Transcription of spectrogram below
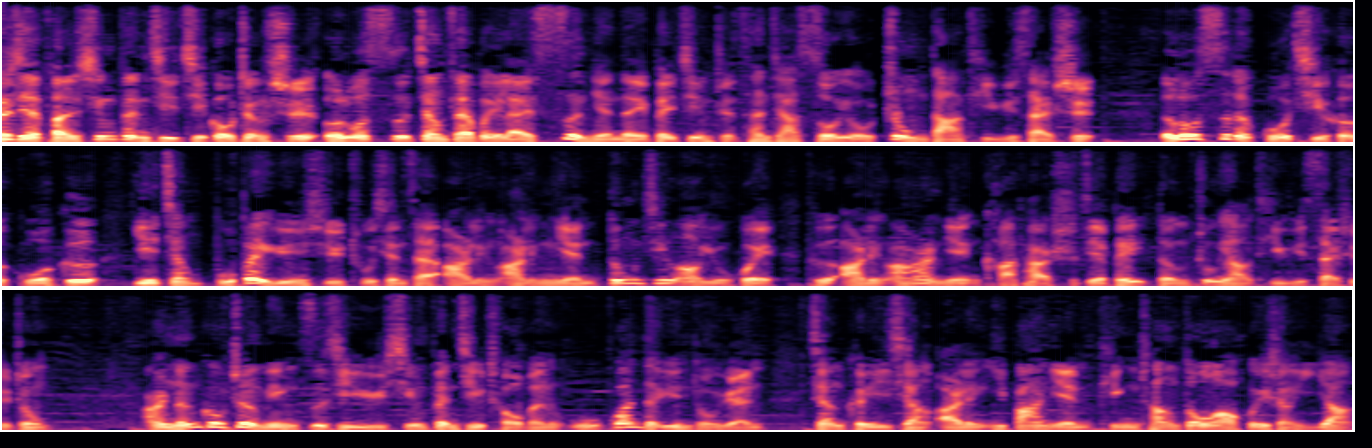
世界反兴奋剂机构证实，俄罗斯将在未来四年内被禁止参加所有重大体育赛事。俄罗斯的国旗和国歌也将不被允许出现在2020年东京奥运会和2022年卡塔尔世界杯等重要体育赛事中。而能够证明自己与兴奋剂丑闻无关的运动员，将可以像2018年平昌冬奥会上一样，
